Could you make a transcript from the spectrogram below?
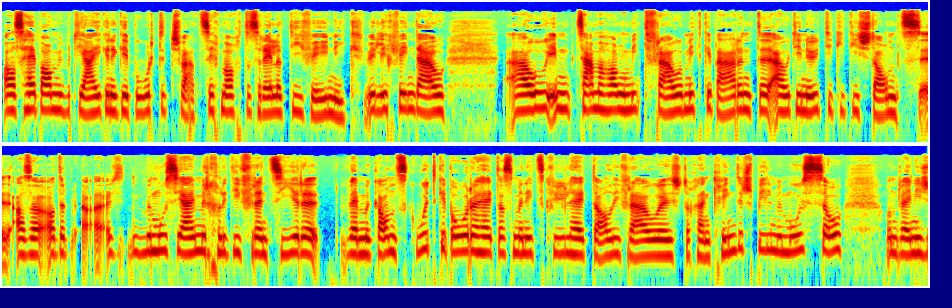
als Hebamme über die eigene Geburt zu schwätzen. Ich mache das relativ wenig, weil ich finde auch, auch im Zusammenhang mit Frauen, mit Gebärenden, auch die nötige Distanz. Also, oder, äh, man muss ja immer ein bisschen differenzieren, wenn man ganz gut geboren hat, dass man nicht das Gefühl hat, alle Frauen ist doch ein Kinderspiel, man muss so. Und wenn, ich,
